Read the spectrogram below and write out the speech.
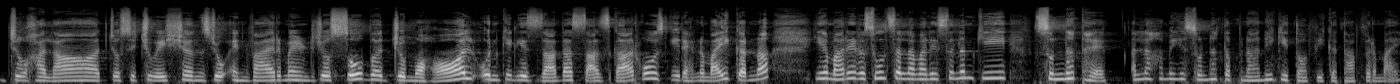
جو حالات، جو سچویشنز جو انوائرمنٹ جو صحبت، جو ماحول، ان کے لیے زیادہ سازگار ہو، اس کی رہنمائی کرنا، یہ ہمارے رسول صلی اللہ علیہ وسلم کی سنت ہے۔ اللہ ہمیں یہ سنت اپنانے کی توفیق عطا فرمائے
